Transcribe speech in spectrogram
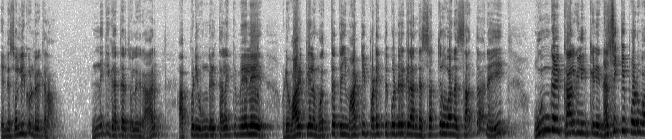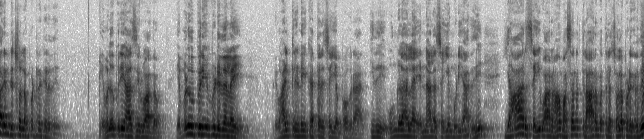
என்று சொல்லி கொண்டிருக்கலாம். இன்றைக்கி கத்தர் சொல்லுகிறார் அப்படி உங்கள் தலைக்கு மேலே உடைய வாழ்க்கையில் மொத்தத்தையும் ஆட்டி படைத்து கொண்டிருக்கிற அந்த சத்ருவான சாத்தானை உங்கள் கால்களின் கீழே நசுக்கி போடுவார் என்று சொல்லப்பட்டிருக்கிறது. எவ்வளவு பெரிய ஆசீர்வாதம் எவ்வளவு பெரிய விடுதலை. அப்படி வாழ்க்கையில் கத்தரை செய்ய போகிறார். இது உங்களால் என்னால் செய்ய முடியாது. யார் செய்வாராம் வசனத்தில் ஆரம்பத்தில் சொல்லப்படுகிறது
